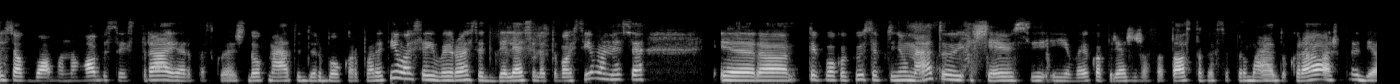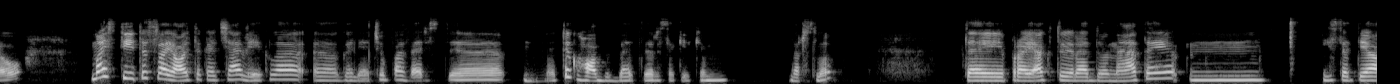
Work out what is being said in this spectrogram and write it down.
tiesiog buvo mano hobis aistra ir paskui aš daug metų dirbau korporatyvose įvairiuose didelėse Lietuvos įmonėse. Ir e, tik po kokių septynių metų išėjusi į vaiko priežiūros atostogas su pirmąja dukra, aš pradėjau mąstyti, svajoti, kad šią veiklą e, galėčiau paversti ne tik hobiu, bet ir, sakykime, verslu. Tai projektui yra du metai. Mm, jis atėjo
